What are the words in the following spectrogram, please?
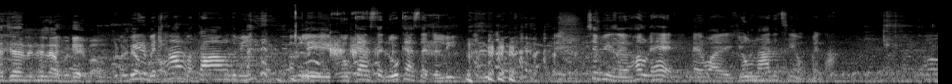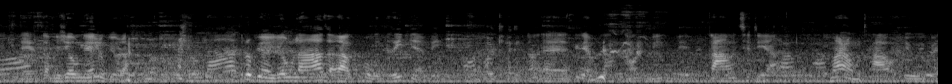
အကြံလေးနဲ့လောက်ပေးပါဘယ်လိုပြီးတော့မထားမကောင်းသမီးအမလီ no cancel no cancel delete ချစ်ပြီဆိုဟုတ်တယ်ဟဲ့ဟဲ့ဟိုယုံလားတဲ့ချင်းကိုဖွင့်တာ အဲဆိုမယုံနဲ့လို့ပြောတာယုံလားသူတို့ပြောရင်ယုံလားဆိုတော့ကိုယ့်ကိုသတိပြန်ပြီဟုတ်ကဲ့နော်အဲသိတယ်မလားသမီးကောင်းချစ်တယ်မတော့မထားဘူးအပြိုးကြီးပဲ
